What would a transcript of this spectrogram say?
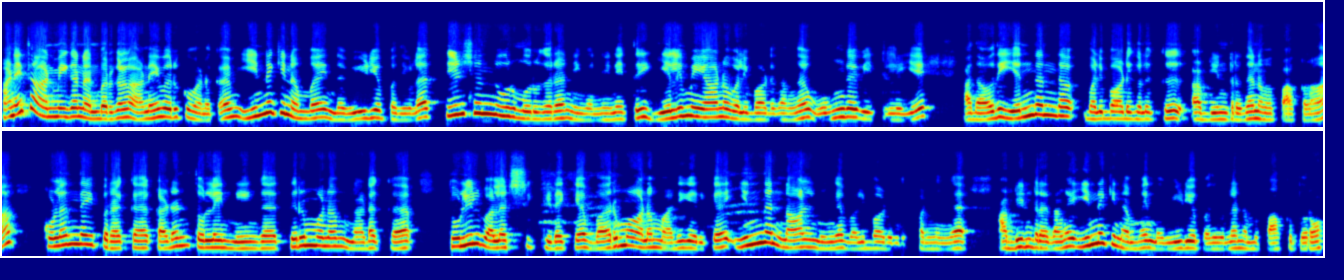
அனைத்து ஆன்மீக நண்பர்கள் அனைவருக்கும் வணக்கம். இன்னைக்கு நம்ம இந்த வீடியோ பதிவுல திருச்செந்தூர் முருகரை நீங்க நினைத்து எளிமையான வழிபாடு தாங்க உங்க வீட்டிலேயே அதாவது எந்தெந்த வழிபாடுகளுக்கு அப்படின்றத நம்ம பார்க்கலாம். குழந்தை பிறக்க கடன் தொல்லை நீங்க திருமணம் நடக்க தொழில் வளர்ச்சி கிடைக்க வருமானம் அதிகரிக்க இந்த நாள் நீங்க வழிபாடு பண்ணுங்க அப்படின்றதாங்க இன்னைக்கு நம்ம இந்த வீடியோ பதிவுல நம்ம பார்க்க போறோம்.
